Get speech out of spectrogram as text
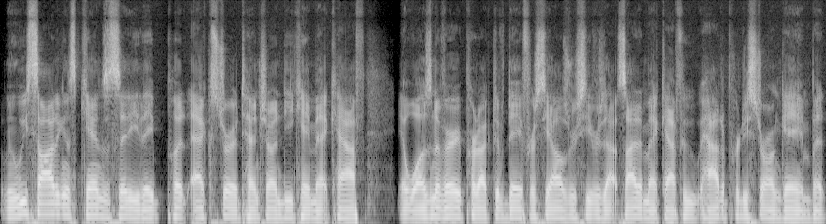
I mean, we saw it against Kansas City. They put extra attention on DK Metcalf. It wasn't a very productive day for Seattle's receivers outside of Metcalf, who had a pretty strong game. But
